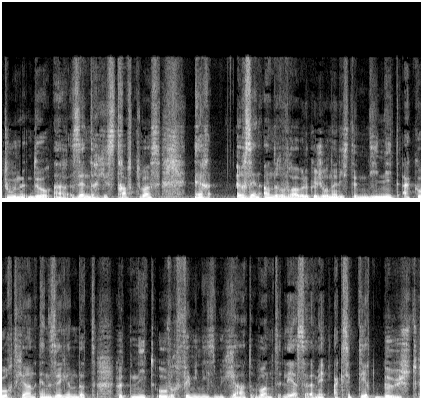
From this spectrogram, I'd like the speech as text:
toen door haar zender gestraft was. Er er zijn andere vrouwelijke journalisten die niet akkoord gaan en zeggen dat het niet over feminisme gaat, want Lea Salamé accepteert bewust.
